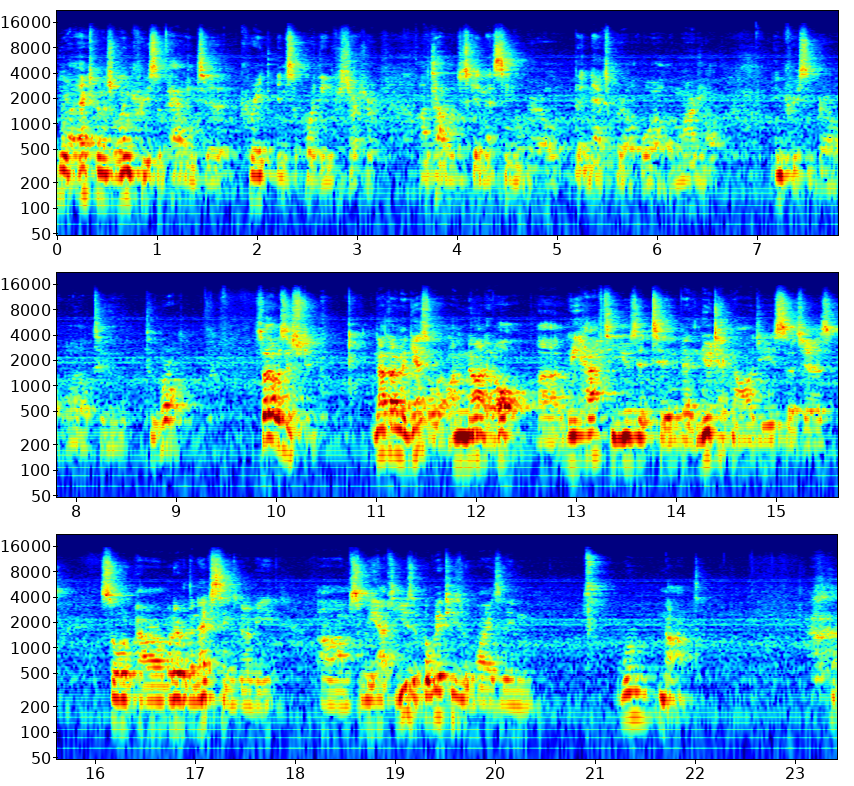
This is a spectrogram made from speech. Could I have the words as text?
you know, exponential increase of having to create and support the infrastructure on top of just getting that single barrel, that next barrel of oil, the marginal increase in barrel of oil to, to the world. So that was interesting. Not that I'm against oil, I'm not at all. Uh, we have to use it to invent new technologies such as solar power, whatever the next thing is going to be. Um, so we have to use it, but we have to use it wisely, and we're not.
